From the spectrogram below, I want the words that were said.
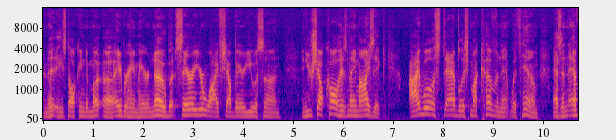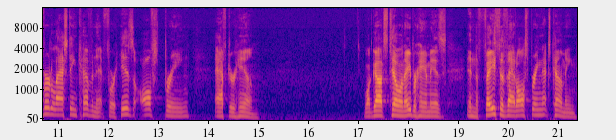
and he's talking to uh, Abraham here, No, but Sarah your wife shall bear you a son, and you shall call his name Isaac. I will establish my covenant with him as an everlasting covenant for his offspring after him. What God's telling Abraham is, in the faith of that offspring that's coming,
